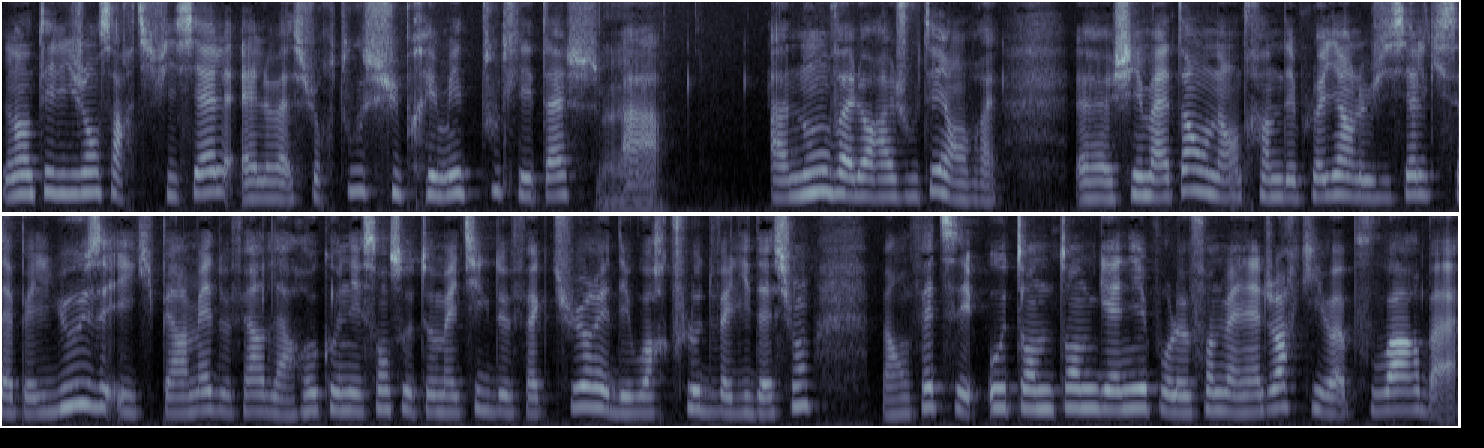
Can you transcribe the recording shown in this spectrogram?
l'intelligence artificielle, elle va surtout supprimer toutes les tâches à, non valeur ajoutée en vrai. Euh, chez Matin, on est en train de déployer un logiciel qui s'appelle Use et qui permet de faire de la reconnaissance automatique de factures et des workflows de validation. Bah, en fait, c'est autant de temps de gagner pour le fund manager qui va pouvoir bah,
